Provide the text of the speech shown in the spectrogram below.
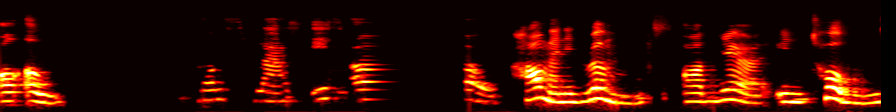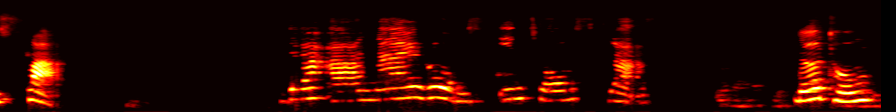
or old? Tom's flat is old. How many rooms are there in Tom's flat? There are nine rooms in Tom's flat. The Tom,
